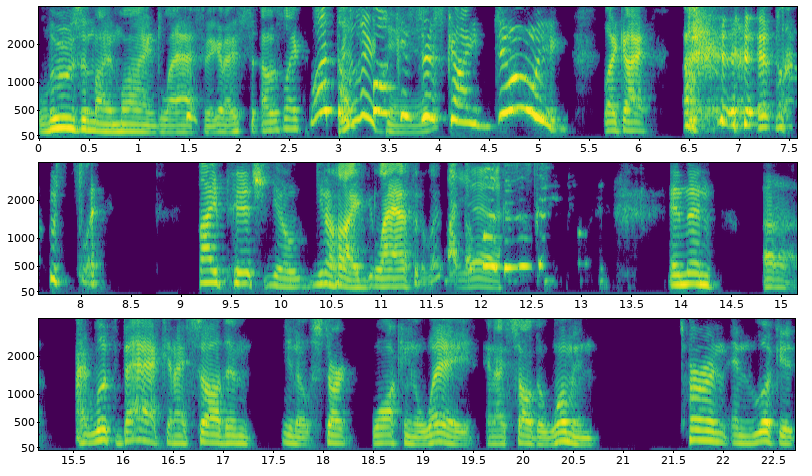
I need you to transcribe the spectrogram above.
losing my mind laughing, and I I was like, what the fuck is this guy doing? Like I, it was like high pitch, you know, you know how I laugh, and I'm like, what the Yeah. fuck is this guy doing? And then uh, I looked back and I saw them, you know, start walking away, and I saw the woman turn and look at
